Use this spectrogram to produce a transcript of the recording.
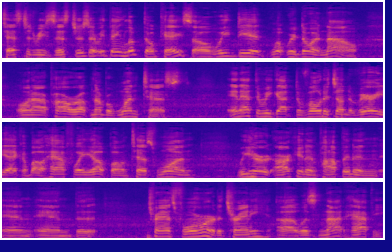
tested resistors everything looked okay. So we did what we're doing now on our power up number one test and after we got the voltage on the Variac about halfway up on test one, we heard arcing and popping and, and, and the transformer or the tranny uh, was not happy.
